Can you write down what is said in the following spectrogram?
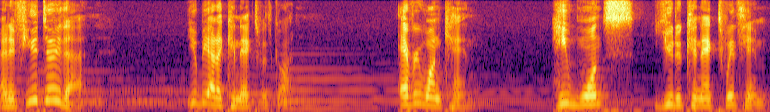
And if you do that, you'll be able to connect with God. Everyone can. He wants you to connect with Him.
